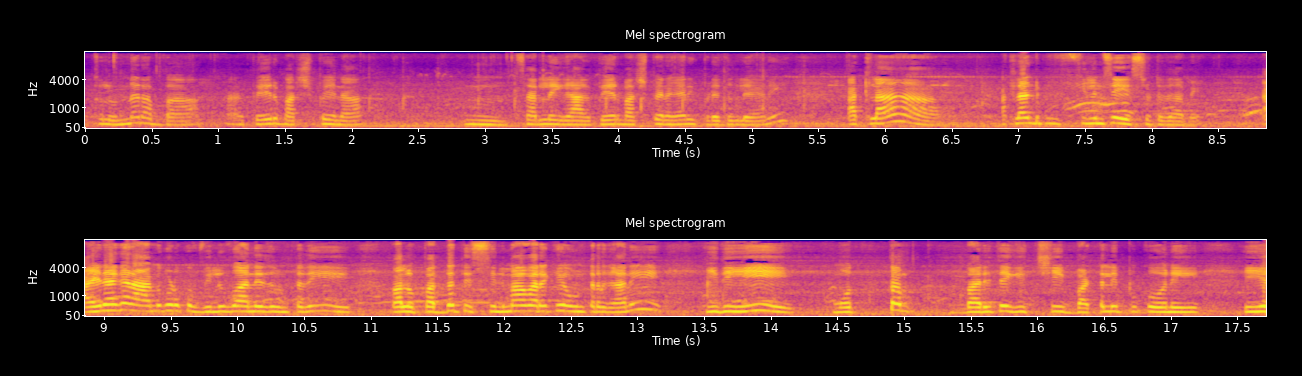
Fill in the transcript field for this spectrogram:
ఒకళ్ళు ఉన్నారబ్బా. ఆ పేరు మర్చిపోయినా. సర్లే ఇక ఆ పేరు మర్చిపోయినా కానీ ఇప్పుడు ఎదుగులే కానీ అట్లా అట్లాంటి ఫిలిమ్సే చేస్తుంటుంది ఆమె. అయినా కానీ ఆమె కూడా ఒక విలువ అనేది ఉంటుంది. వాళ్ళ పద్ధతి సినిమా వరకే ఉంటారు కానీ ఇది మొత్తం బరి తెగిచ్చి బట్టలు ఇప్పుకొని ఇక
